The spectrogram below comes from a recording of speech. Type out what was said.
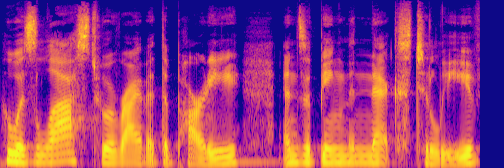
who was last to arrive at the party, ends up being the next to leave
